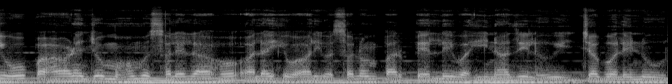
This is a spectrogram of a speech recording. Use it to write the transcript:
یہ وہ پہاڑ ہے جو محمد صلی اللہ علیہ وآلہ وسلم پر پہلے وہی نازل ہوئی، جبل نور۔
